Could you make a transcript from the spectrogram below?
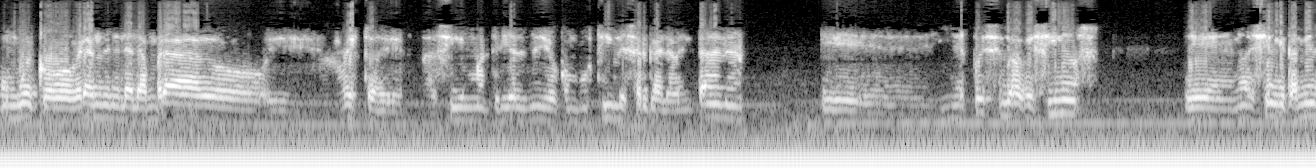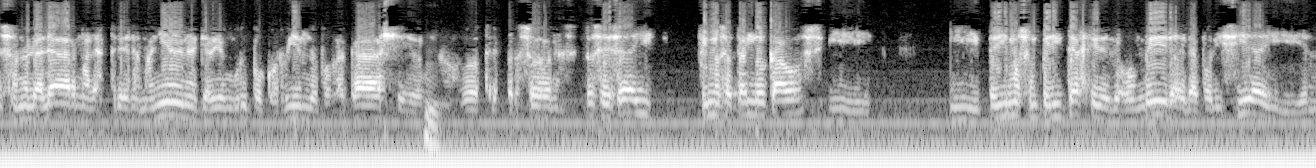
un hueco grande en el alambrado, eh, resto de así un material medio combustible cerca de la ventana. Eh, y después los vecinos eh, nos decían que también sonó la alarma a las 3 de la mañana, que había un grupo corriendo por la calle, mm. unos dos, tres personas. Entonces ahí fuimos atando caos y y pedimos un peritaje de los bomberos, de la policía y el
